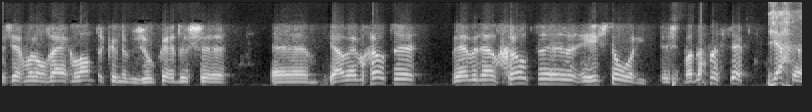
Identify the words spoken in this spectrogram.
zeg maar ons eigen land te kunnen bezoeken. Dus ja, we hebben grote we hebben een grote historie. Dus wat dat betreft. Ja. ja.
